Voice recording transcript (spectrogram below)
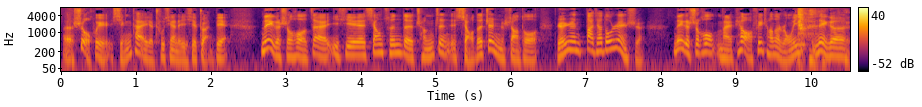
呃，社会形态也出现了一些转变。那个时候，在一些乡村的城镇、小的镇上头，人人大家都认识。那个时候买票非常的容易，那个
